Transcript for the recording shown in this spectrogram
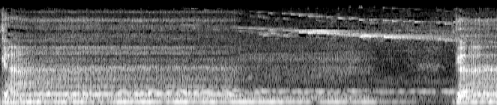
Gum. Gum.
